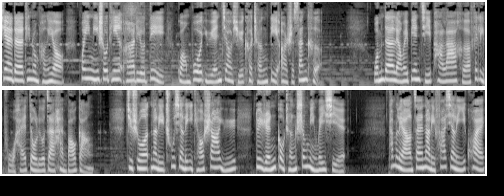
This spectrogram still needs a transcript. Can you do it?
亲爱的听众朋友，欢迎您收听 Radio D 广播语言教学课程第二十三课。我们的两位编辑帕拉和菲利普还逗留在汉堡港，据说那里出现了一条鲨鱼，对人构成生命威胁。他们俩在那里发现了一块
